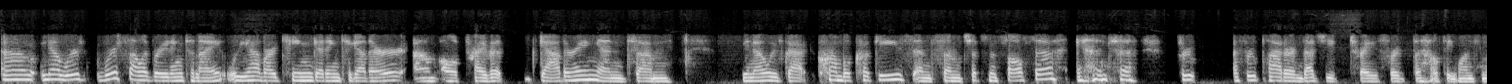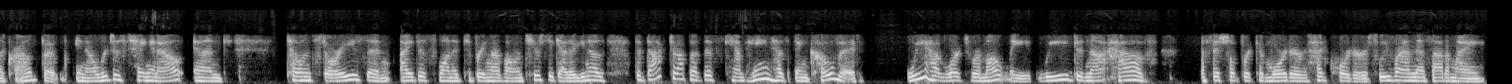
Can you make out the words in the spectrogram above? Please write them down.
Um, no, we're we're celebrating tonight. We have our team getting together, um, all a private gathering, and um, you know we've got Crumbl cookies and some chips and salsa and uh, fruit a fruit platter and veggie trays for the healthy ones in the crowd. But you know we're just hanging out and telling stories, and I just wanted to bring our volunteers together. You know, the backdrop of this campaign has been COVID. We have worked remotely. We did not have official brick and mortar headquarters. We ran this out of my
